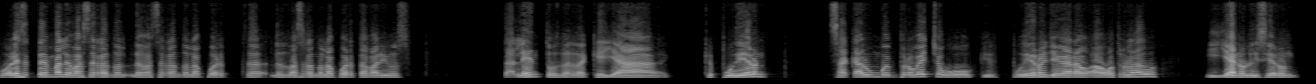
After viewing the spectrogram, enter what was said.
por ese tema le va cerrando, le va cerrando la puerta, les va cerrando la puerta a varios talentos, ¿verdad? Que ya, que pudieron sacar un buen provecho o que pudieron llegar a, a otro lado y ya no lo hicieron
